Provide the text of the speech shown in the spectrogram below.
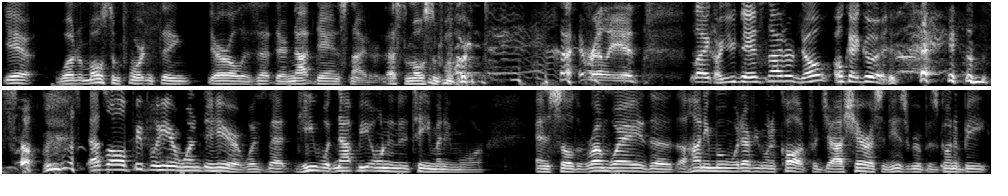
Yeah. Well, the most important thing, Daryl, is that they're not Dan Snyder. That's the most important thing. it really is. Like, are you Dan Snyder? No? Okay, good. so that's all people here wanted to hear was that he would not be owning the team anymore. And so the runway, the, the honeymoon, whatever you want to call it, for Josh Harris and his group is going to be,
